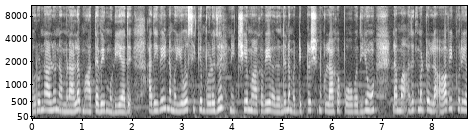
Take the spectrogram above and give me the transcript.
ஒரு நாளும் நம்மளால் மாற்றவே முடியாது. அதுவே நம்ம யோசிக்கும் பொழுது நிச்சயமாகவே அது வந்து நம்ம டிப்ரெஷனுக்குள்ளாக போவதையும் நம்ம அதுக்கு மட்டும் இல்லை ஆவிக்குரிய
